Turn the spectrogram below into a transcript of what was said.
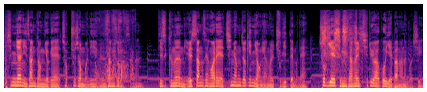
10년 이상 경력의 척추 전문의 은상수 박사는 디스크는 일상생활에 치명적인 영향을 주기 때문에 초기의 증상을 치료하고 예방하는 것이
